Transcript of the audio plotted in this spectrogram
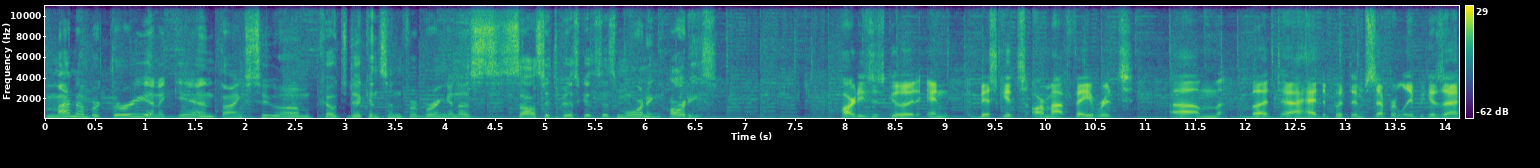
My number three, and again, thanks to um, Coach Dickinson for bringing us sausage biscuits this morning. Hardee's. Hardee's is good, and biscuits are my favorite. Um, but I had to put them separately because uh,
